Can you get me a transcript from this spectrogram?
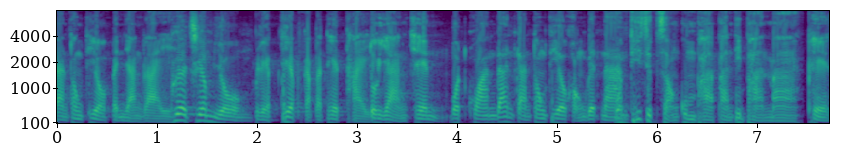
การท่องเที่ยวเป็นอย่างไร เพื่อเชื่อมโยง เปรียบเทียบกับประเทศไทยตัวอย่างเช่น บทความด้านการท่องเที่ยวของเวียดนามวันที่ 12 กุมภาพันธ์ที่ผ่านมาเพจ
